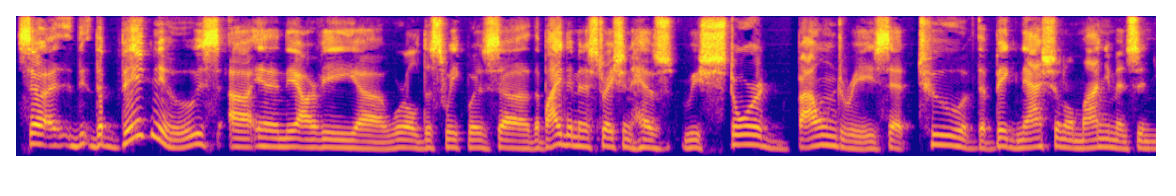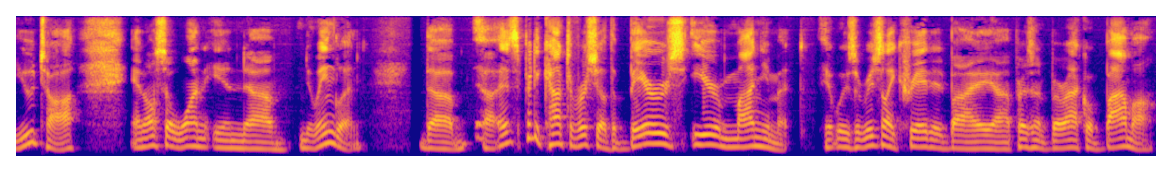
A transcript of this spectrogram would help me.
So uh, the, the, big news uh, in the RV uh, world this week was uh, the Biden administration has restored boundaries at two of the big national monuments in Utah and also one in um, New England. The uh, it's pretty controversial. The Bears Ear Monument. It was originally created by uh, President Barack Obama,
